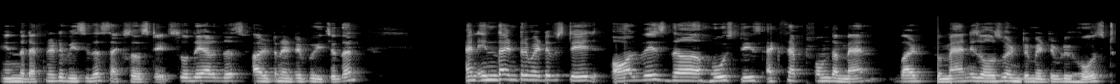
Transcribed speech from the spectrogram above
in the definitive we see the sexual stage. So they are just alternative to each other. And in the intermediate stage always the host is except from the man but the man is also intermediately host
